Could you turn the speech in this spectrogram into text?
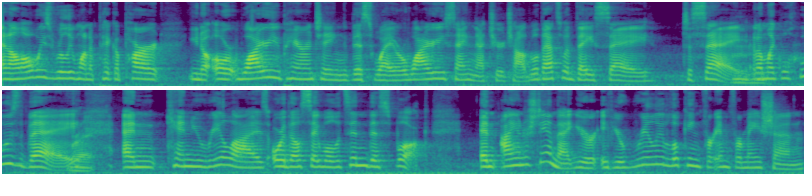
And I'll always really want to pick apart, you know, or why are you parenting this way or why are you saying that to your child? Well, that's what they say to say. And I'm like, well, who's they? Mm-hmm. Right. And can you realize or they'll say, well, it's in this book. And I understand that you're if you're really looking for information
